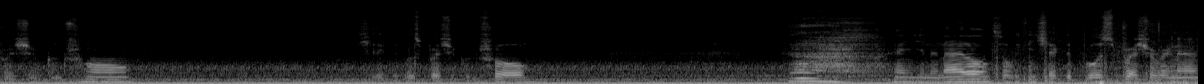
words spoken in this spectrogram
Pressure control. Check the boost pressure control. Engine and idle so we can check the boost pressure right now.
